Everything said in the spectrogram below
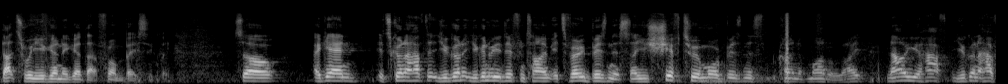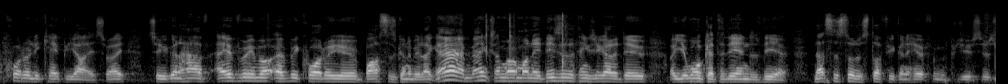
That's where you're going to get that from, basically. So again, it's going to have to, you're going to, you're going to be a different time. It's very business. Now you shift to a more business kind of model, right? Now you have, you're going to have quarterly KPIs, right? So you're going to have every, every quarter your boss is going to be like, ah, make some more money. These are the things you got to do or you won't get to the end of the year. And that's the sort of stuff you're going to hear from a producer's,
